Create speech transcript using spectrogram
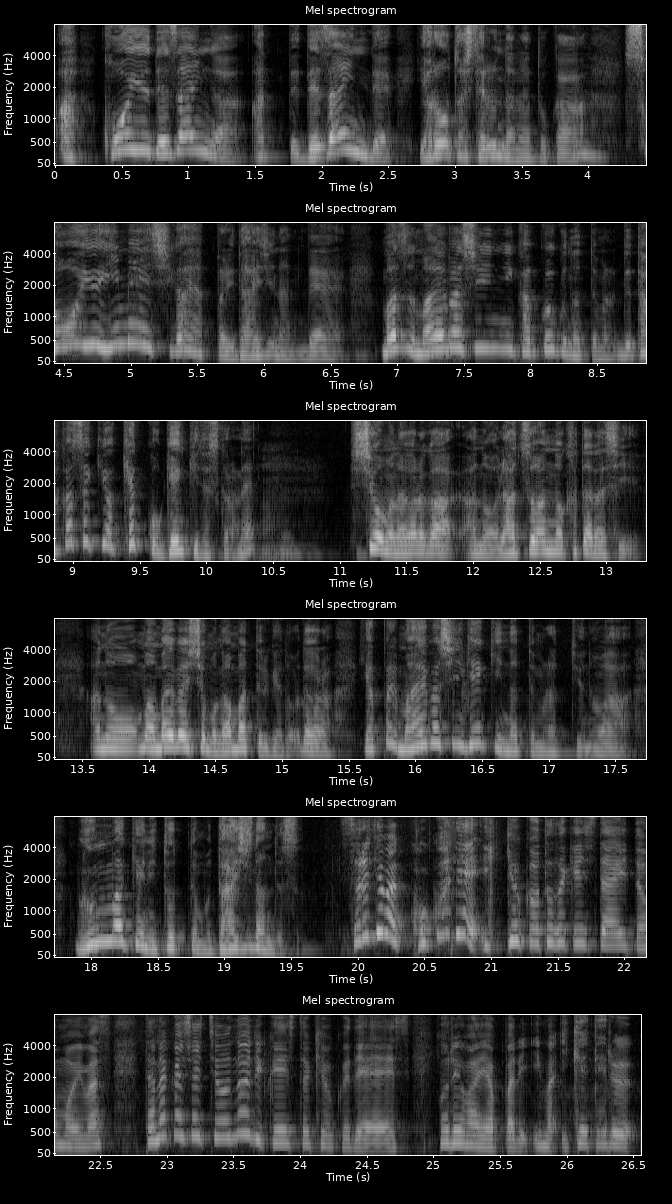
あこういうデザインがあってデザインでやろうとしてるんだなとか、うん、そういうイメージがやっぱり大事なんでまず前橋にかっこよくなってもらう。で高崎は結構元気ですからね。うん市長もなかなかあの辣腕の方だしあの、まあ、前橋市長も頑張ってるけどだからやっぱり前橋に元気になってもらうっていうのは群馬県にとっても大事なんです。それではここで一曲お届けしたいと思います。田中社長のリクエスト曲です。これはやっぱり今イケてる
